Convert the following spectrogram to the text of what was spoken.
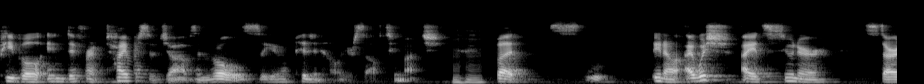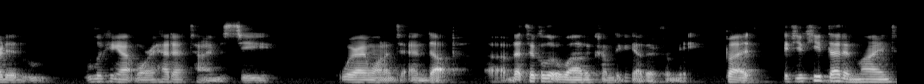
people in different types of jobs and roles so you don't pigeonhole yourself too much. Mm-hmm. But, you know, I wish I had sooner started looking out more ahead of time to see where I wanted to end up. Uh, that took a little while to come together for me. But if you keep that in mind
